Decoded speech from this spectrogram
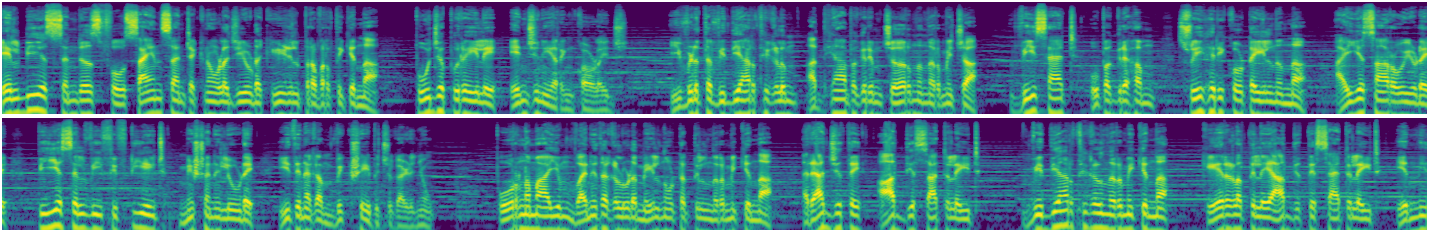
L B S centres for science and ടെക്നോളജിയുടെ കീഴിൽ പ്രവർത്തിക്കുന്ന പൂജപ്പുരയിലെ എഞ്ചിനീയറിംഗ് കോളേജ്. ഇവിടുത്തെ വിദ്യാർത്ഥികളും അധ്യാപകരും ചേർന്ന് നിർമ്മിച്ച വിസാറ്റ് ഉപഗ്രഹം ശ്രീഹരിക്കോട്ടയിൽ നിന്ന് I S R P S L V fifty eight മിഷനിലൂടെ ഇതിനകം വിക്ഷേപിച്ചു കഴിഞ്ഞു. പൂർണമായും വനിതകളുടെ മേൽനോട്ടത്തിൽ നിർമ്മിക്കുന്ന രാജ്യത്തെ ആദ്യ സാറ്റലൈറ്റ് വിദ്യാർത്ഥികൾ നിർമ്മിക്കുന്ന കേരളത്തിലെ ആദ്യത്തെ സാറ്റലൈറ്റ് എന്നീ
